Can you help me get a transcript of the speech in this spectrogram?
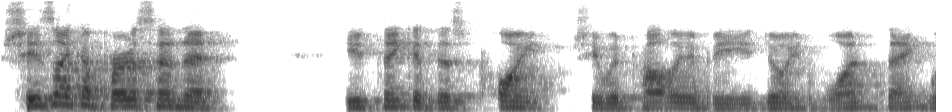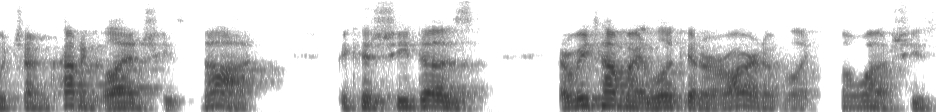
she's like a person that you'd think at this point she would probably be doing one thing, which I'm kind of glad she's not, because she does. Every time I look at her art, I'm like, oh wow, she's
